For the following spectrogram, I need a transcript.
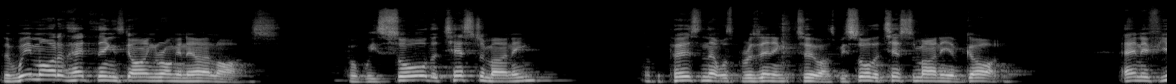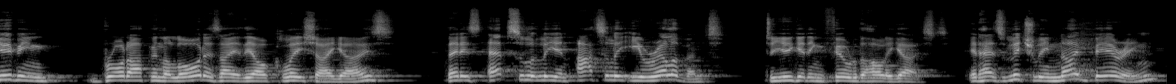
that we might have had things going wrong in our lives, but we saw the testimony of the person that was presenting to us. We saw the testimony of God. And if you've been brought up in the Lord, as the old cliche goes, that is absolutely and utterly irrelevant to you getting filled with the Holy Ghost. It has literally no bearing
